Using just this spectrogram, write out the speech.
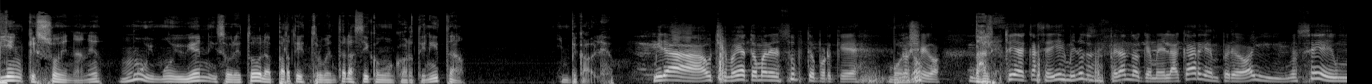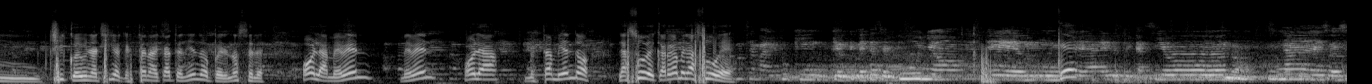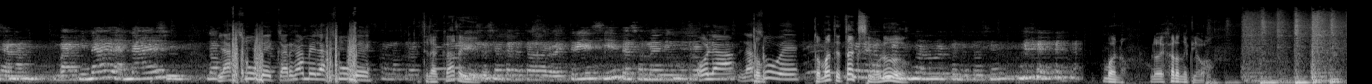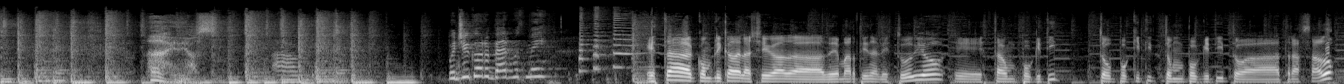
Bien que suenan, ¿eh? Muy, muy bien. Y sobre todo la parte instrumental, así como cortinita, impecable. Mira, Auche, me voy a tomar el subte porque no llego. Dale. Estoy acá hace 10 minutos esperando que me la carguen, pero hay, no sé, un chico y una chica que están acá atendiendo, pero no se le... Hola, ¿me ven? ¿Me ven? Hola, ¿me están viendo? La sube, cargame la sube. ¿Cómo se llama el Que metes el puño, eh, ¿Qué? No. nada de eso, o sea, vaginal, anal. La sube, cargame la sube. Te la cargue. Hola, la sube. Tomate taxi, boludo. Bueno, lo dejaron de clavo. Ay, Dios. Um, would you go to bed with me? Está complicada la llegada de Martín al estudio. Eh, está un poquitito, poquitito, un poquitito atrasado.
